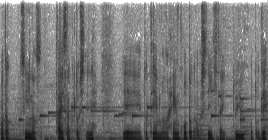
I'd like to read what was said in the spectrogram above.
また次の対策としてね、えーと、テーマの変更とかをしていきたいということで、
